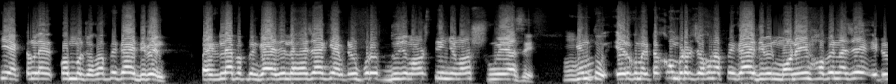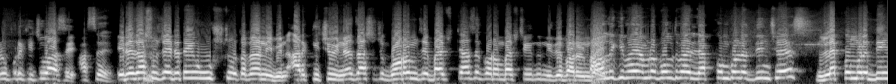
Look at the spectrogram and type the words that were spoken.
কি একটা ল্যাপ কম্বল যখন আপনি গায়ে দিবেন একটা আপনি গায়ে দিলে হয়ে যায় কি আপনার উপরে দুজন মানুষ তিনজন মানুষ শুয়ে আছে। কিন্তু এরকম একটা কম্পিউটার যখন আপনি গায়ে দিবেন মনেই হবে না যে এটার উপরে কিছু আছে। আছে। এটা যা হচ্ছে এটা থেকে উষ্ণতাটা নেবেন আর কিছুই না যা হচ্ছে গরম যে বাইপসটা আছে গরম বাইপসটা কিন্তু নিতে পারবেন তাহলে কি ভাই আমরা বলতে পারি ল্যাপ কম্পিউটার দিন শেষ? ল্যাপ কম্বলের দিন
